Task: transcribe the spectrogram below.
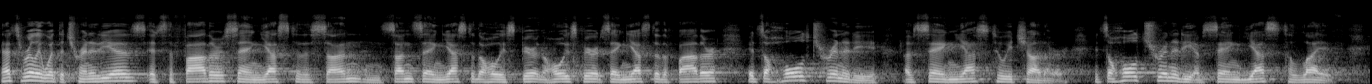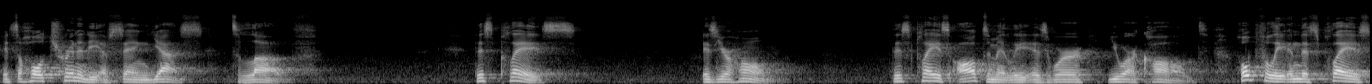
That's really what the Trinity is. It's the Father saying yes to the Son, and the Son saying yes to the Holy Spirit, and the Holy Spirit saying yes to the Father. It's a whole Trinity of saying yes to each other. It's a whole Trinity of saying yes to life. It's a whole Trinity of saying yes to love. This place is your home. This place ultimately is where you are called. Hopefully, in this place,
